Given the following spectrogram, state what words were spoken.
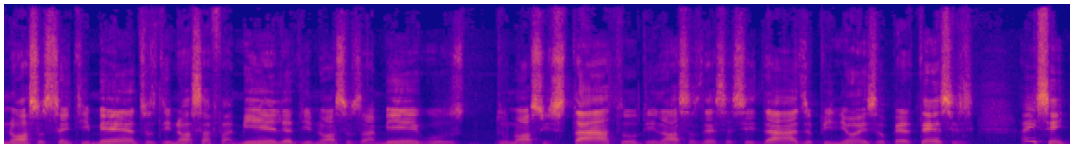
nossos sentimentos, de nossa família, de nossos amigos, do nosso status, de nossas necessidades, opiniões ou pertences. Aí sim,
